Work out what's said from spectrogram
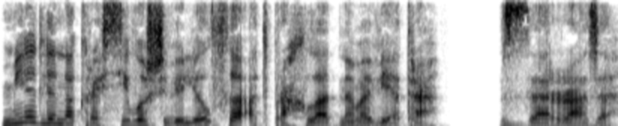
медленно красиво шевелился от прохладного ветра. Зараза.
